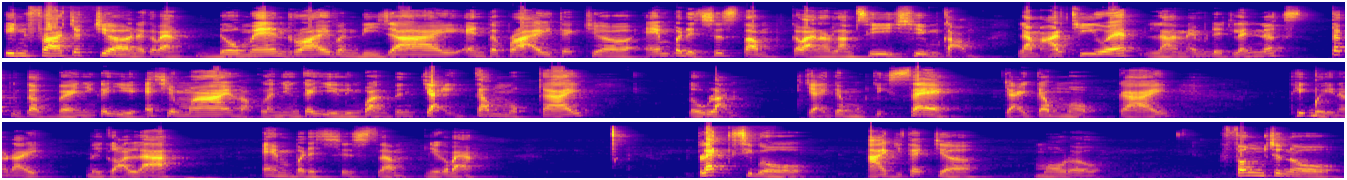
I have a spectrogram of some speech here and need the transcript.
infrastructure này các bạn. Domain driven design, enterprise architecture, embedded system. Các bạn nào làm C sim cộng, làm RTOS làm embedded Linux, tất tật về những cái gì HMI hoặc là những cái gì liên quan đến chạy trong một cái tủ lạnh, chạy trong một chiếc xe, chạy trong một cái thiết bị nào đấy, được gọi là embedded system như các bạn. Flexible architecture model. Functional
